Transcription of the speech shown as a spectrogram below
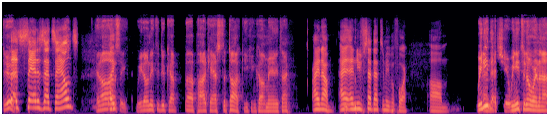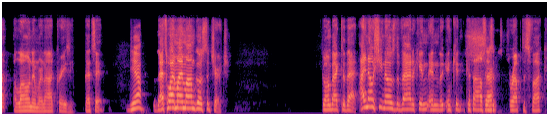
Dude. As sad as that sounds, In all Like- honesty, we don't need to do cup, uh, podcasts to talk. You can call me anytime. I know, and, and you've said that to me before. Um, We need And- that shit. We need to know we're not alone and we're not crazy. That's it. yeah, That's why my mom goes to church. Going back to that, I know she knows the Vatican and, the, and Ca- Catholicism is corrupt as fuck.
